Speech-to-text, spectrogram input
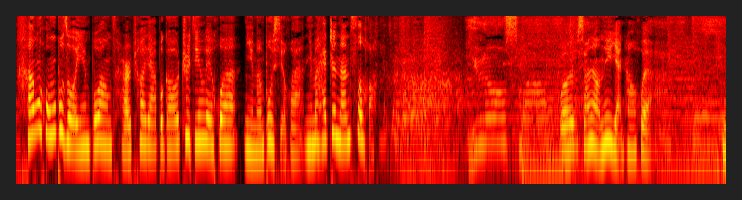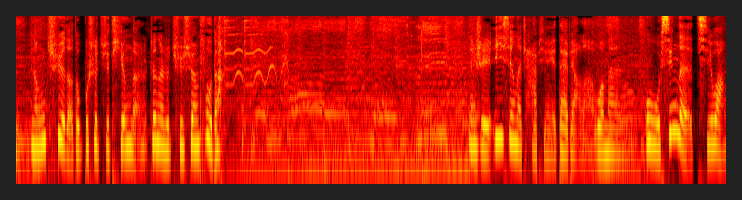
韩红不走音不忘词儿，票价不高，至今未婚。你们不喜欢，你们还真难伺候。我想想那演唱会啊，能去的都不是去听的，真的是去炫富的。但是一星的差评也代表了我们五星的期望。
